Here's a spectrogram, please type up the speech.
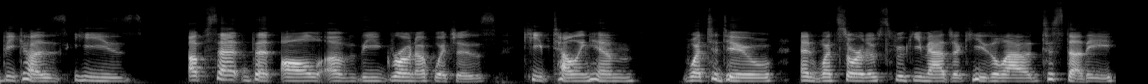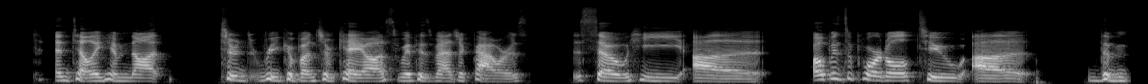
because he's upset that all of the grown up witches keep telling him what to do and what sort of spooky magic he's allowed to study and telling him not to wreak a bunch of chaos with his magic powers. So he uh opens a portal to uh the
